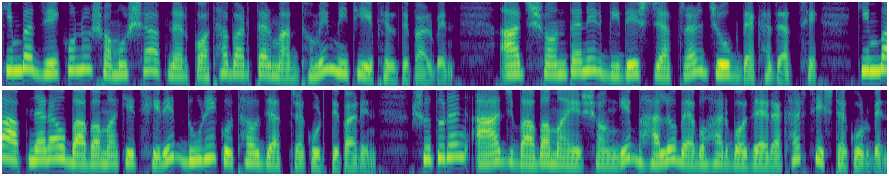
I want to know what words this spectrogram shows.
কিংবা যে কোনো সমস্যা আপনার কথাবার্তার মাধ্যমে মিটিয়ে ফেলতে পারবেন। আজ সন্তানের বিদেশ যাত্রার যোগ দেখা যাচ্ছে কিংবা আপনারাও বাবা মাকে ছেড়ে দূরে কোথাও যাত্রা করতে পারেন। সুতরাং আজ বাবা মায়ের সঙ্গে ভালো ব্যবহার বজায় রাখার চেষ্টা করবেন।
